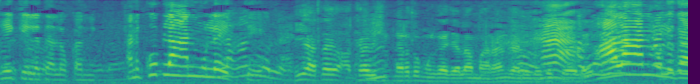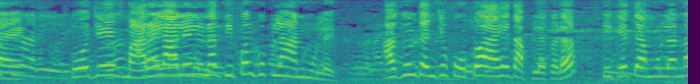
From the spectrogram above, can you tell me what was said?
हे केलं त्या लोकांनी. आणि खूप लहान मुलं आहेत लहान ते. मुलं आहे. ही आता अकरावी शिकणारा तो मुलगा ज्याला मारहाण झालेली हा हा लहान मुलगा आहे. तो जे मारायला आलेले ना ती पण खूप लहान मुलं आहेत. अजून त्यांचे फोटो आहेत आपल्याकडं. ठीक आहे त्या मुलांना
